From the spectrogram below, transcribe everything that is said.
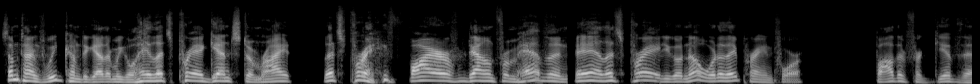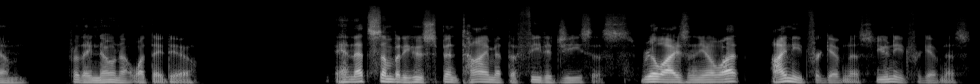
sometimes we'd come together and we go, hey, let's pray against them, right? Let's pray fire down from heaven. Yeah, let's pray. You go, no, what are they praying for? Father, forgive them, for they know not what they do. And that's somebody who's spent time at the feet of Jesus, realizing, you know what? I need forgiveness. You need forgiveness.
